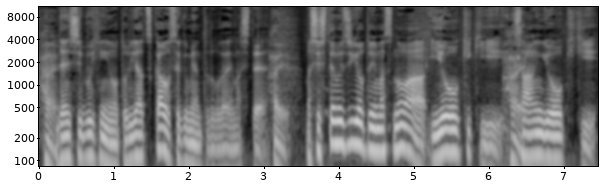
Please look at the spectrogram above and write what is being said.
はい、電子部品を取り扱うセグメントでございまして、はい、まあ、システム事業といいますのは、医療機器、産業機器、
